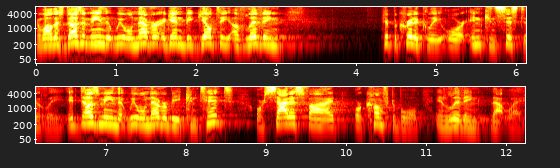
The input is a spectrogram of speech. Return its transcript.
And while this doesn't mean that we will never again be guilty of living hypocritically or inconsistently, it does mean that we will never be content or satisfied or comfortable in living that way.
